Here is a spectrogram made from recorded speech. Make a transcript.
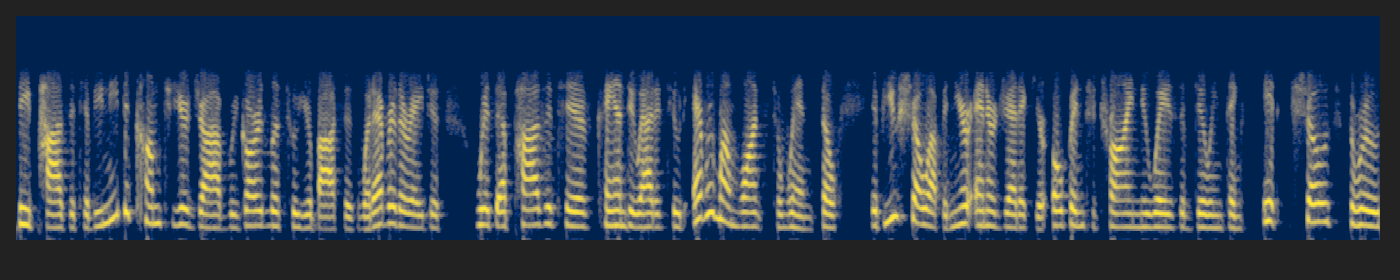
be positive. You need to come to your job regardless who your boss is whatever their age is with a positive can do attitude. Everyone wants to win. So if you show up and you're energetic you're open to trying new ways of doing things it shows through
